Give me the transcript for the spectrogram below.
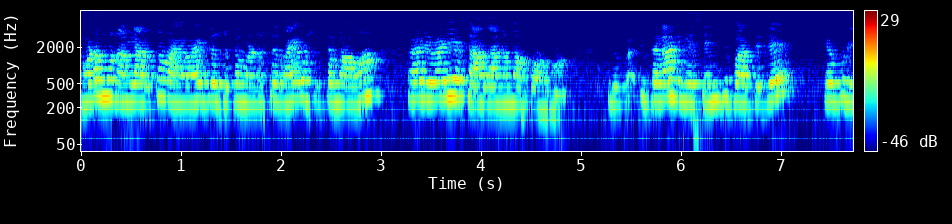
உடம்பும் நல்லாயிருக்கும் வய வயிற்று சுத்தம் பண்ண சு- வயிறு சுத்தமாகும் வெளி வெளியே சாதாரணமாக போகும். இப்ப இதெல்லாம் நீங்கள் செஞ்சு பார்த்துட்டு எப்படி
